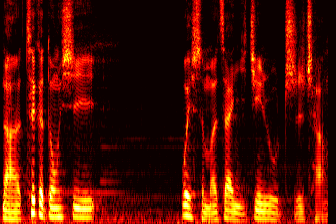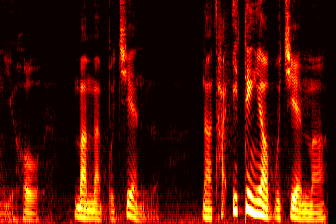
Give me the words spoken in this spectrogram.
那这个东西为什么在你进入职场以后慢慢不见了？那它一定要不见吗？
